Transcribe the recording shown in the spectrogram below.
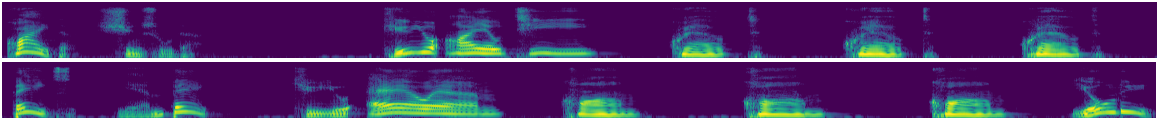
快的，迅速的。Q u i l t，quilt，quilt，quilt，被子，棉被。Q U I L M calm, calm, calm，忧虑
